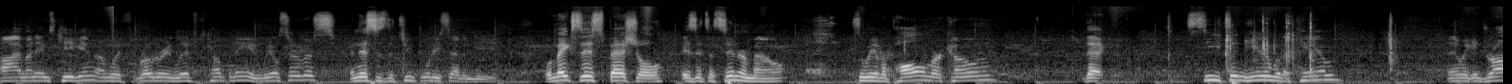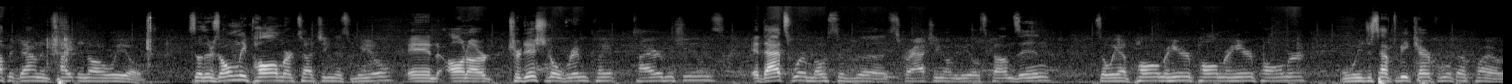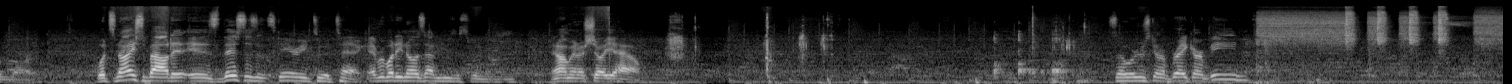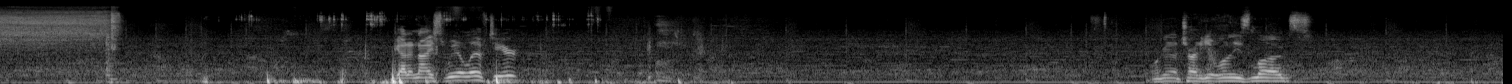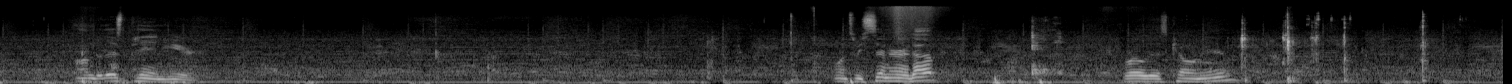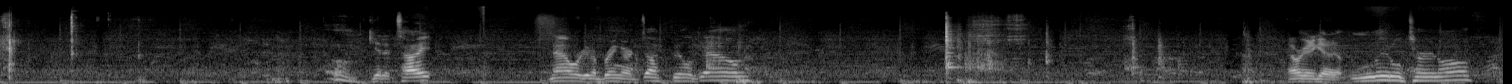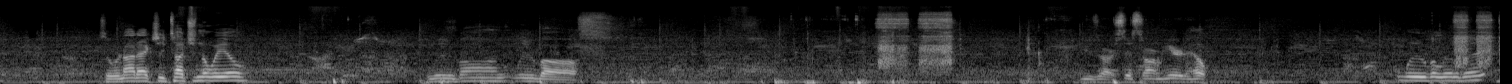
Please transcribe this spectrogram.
Hi, my name's Keegan. I'm with Rotary Lift Company and Wheel Service, and this is the 247D. What makes this special is it's a center mount. So we have a polymer cone that seats in here with a cam, and we can drop it down and tighten it on a wheel. So there's only polymer touching this wheel, and on our traditional rim clamp tire machines, that's where most of the scratching on wheels comes in. So we have polymer here, polymer here, polymer, and we just have to be careful with our priority bar. What's nice about it is this isn't scary to a tech. Everybody knows how to use a swing arm, and I'm gonna show you how. So we're just gonna break our bead. Got a nice wheel lift here. We're gonna try to get one of these lugs onto this pin here. Once we center it up, throw this cone in. Get it tight. Now we're gonna bring our duck bill down. Now we're gonna get a little turn off. So we're not actually touching the wheel. Lube on, lube off. Use our assist arm here to help lube a little bit.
